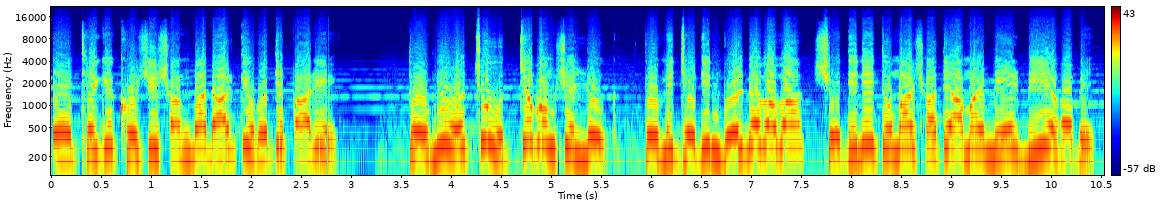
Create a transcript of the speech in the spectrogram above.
এর থেকে খুশি সংবাদ আর কি হতে পারে? তুমি হচ্ছ উচ্চ বংশের লোক। তুমি যেদিন বলবে, বাবা, সেদিনই তোমার সাথে আমার মেয়ের বিয়ে হবে।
